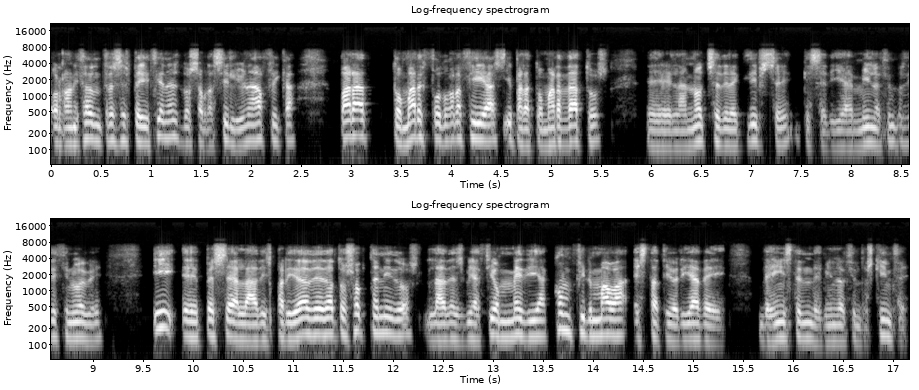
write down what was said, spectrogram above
organizaron tres expediciones, dos a Brasil y una a África, para tomar fotografías y para tomar datos eh, en la noche del eclipse, que sería en 1919, y eh, pese a la disparidad de datos obtenidos, la desviación media confirmaba esta teoría de, de Einstein de 1915,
